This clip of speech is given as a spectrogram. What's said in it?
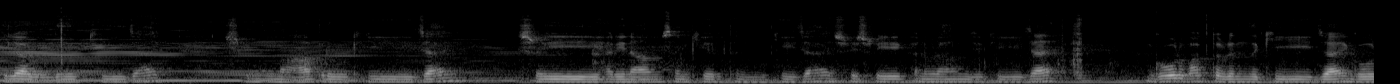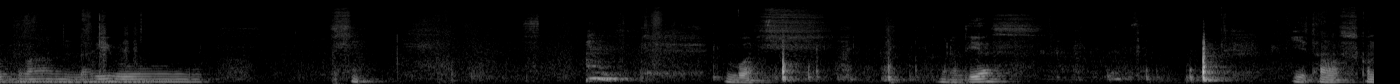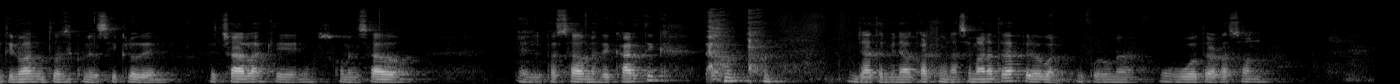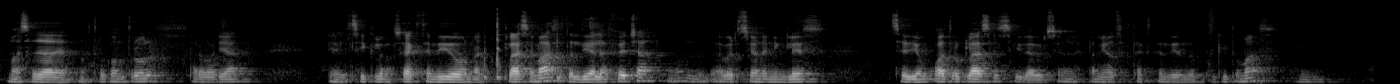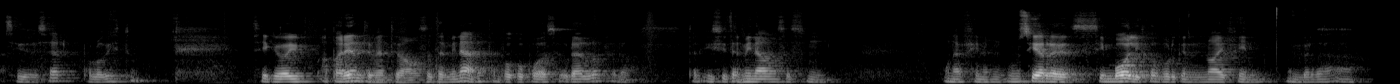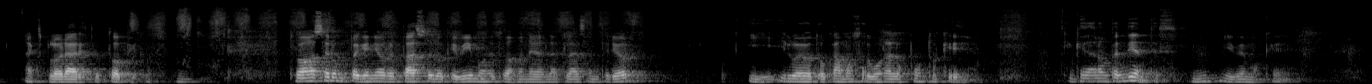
Srila Gurudev ki jai, Sri Mahaprabhu ki jai, Sri Harinam Sankirtan ki jai, Sri Sri Kanuram ji ki jai, Gaur Bhakta Vrinda ki jai, Gaur Premananda Haribo. Bueno, buenos días. Y estamos continuando entonces con el ciclo de, de charlas que hemos comenzado el pasado mes de Kartik. ya ha terminado Kartik una semana atrás, pero bueno, por una u otra razón, más allá de nuestro control, para variar, el ciclo se ha extendido una clase más hasta el día de la fecha. La versión en inglés se dio en cuatro clases y la versión en español se está extendiendo un poquito más. Y así debe ser, por lo visto. Así que hoy aparentemente vamos a terminar, tampoco puedo asegurarlo, pero y si terminamos es un, una fin, un cierre simbólico porque no hay fin, en verdad, a, explorar estos tópicos. Entonces vamos a hacer un pequeño repaso de lo que vimos de todas maneras en la clase anterior y, y luego tocamos algunos de los puntos que, que quedaron pendientes y vemos que,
